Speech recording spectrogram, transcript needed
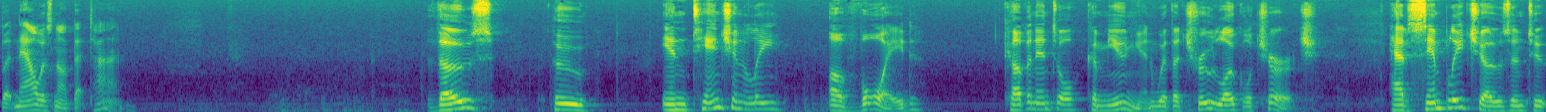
but now is not that time. Those who intentionally avoid covenantal communion with a true local church have simply chosen to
